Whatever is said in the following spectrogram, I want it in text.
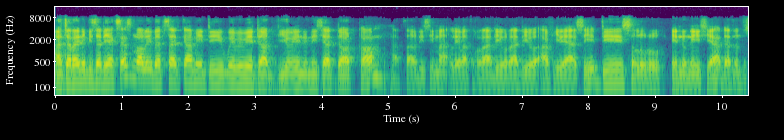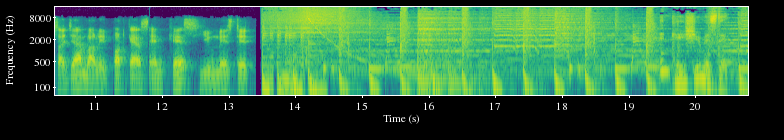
Acara ini bisa diakses melalui website kami di www.voindonesia.com atau disimak lewat radio-radio afiliasi di seluruh Indonesia dan tentu saja melalui podcast in case you missed it. In case you missed it.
